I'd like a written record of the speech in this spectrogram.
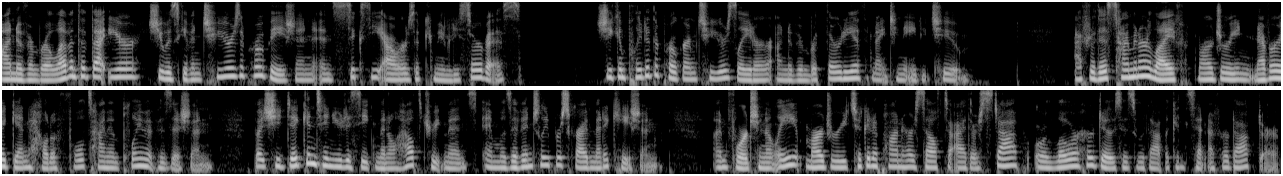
On November 11th of that year, she was given two years of probation and 60 hours of community service. She completed the program two years later on November 30th, 1982. After this time in her life, Marjorie never again held a full time employment position, but she did continue to seek mental health treatments and was eventually prescribed medication. Unfortunately, Marjorie took it upon herself to either stop or lower her doses without the consent of her doctor.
